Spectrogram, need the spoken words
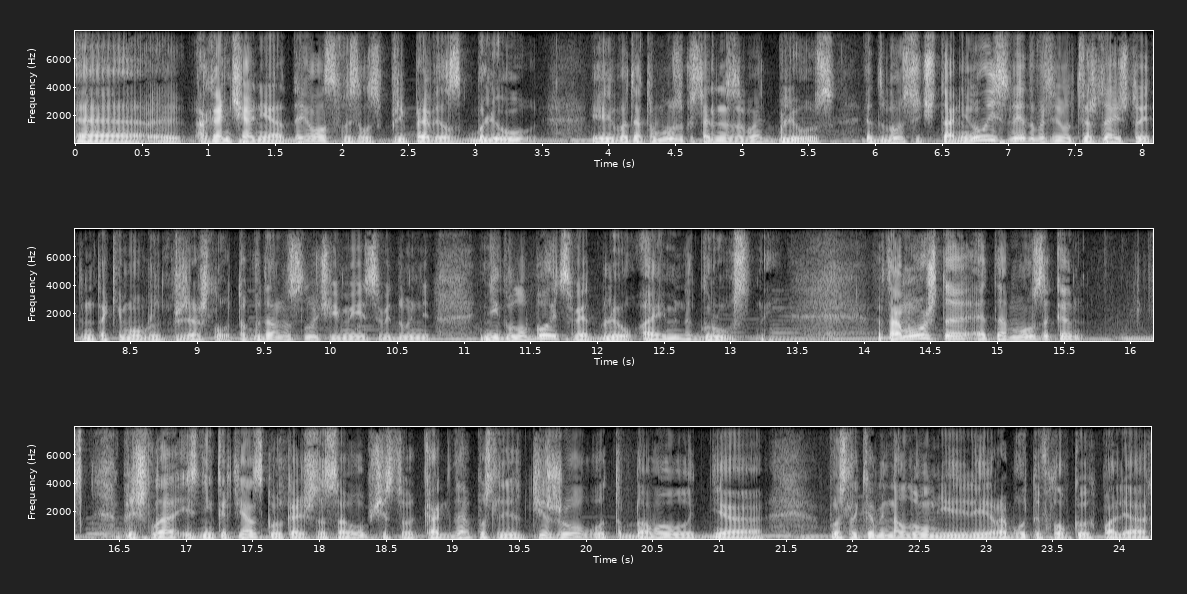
э, окончание Делос приправилось к блю, и вот эту музыку стали называть блюз. Это было сочетание. Ну, исследователи утверждают, что это таким образом произошло. Так в данном случае имеется в виду не голубой цвет блю, а именно грустный. Потому что эта музыка пришла из негритянского, конечно, сообщества, когда после тяжелого трудового дня, после каменоломни или работы в хлопковых полях,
